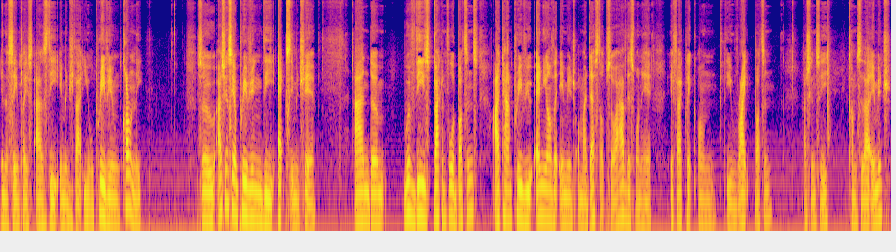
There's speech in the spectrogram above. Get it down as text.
in the same place as the image that you're previewing currently so as you can see I'm previewing the X image here. And um, with these back and forward buttons I can preview any other image on my desktop. So I have this one here. If I click on the right button as you can see it comes to that image.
